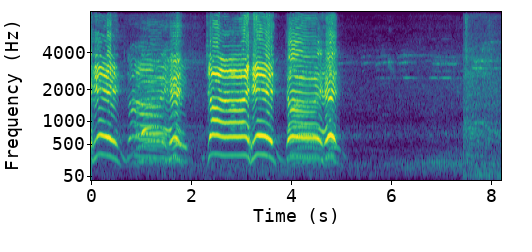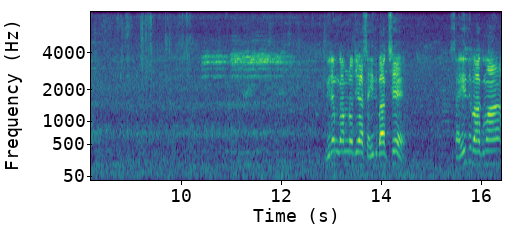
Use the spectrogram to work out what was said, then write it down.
હિન્દ. જય હિન્દ. જય હિન્દ! જય હિન્દ! વિરમગામનો જે આ શહીદ બાગ છે શહીદ બાગમાં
